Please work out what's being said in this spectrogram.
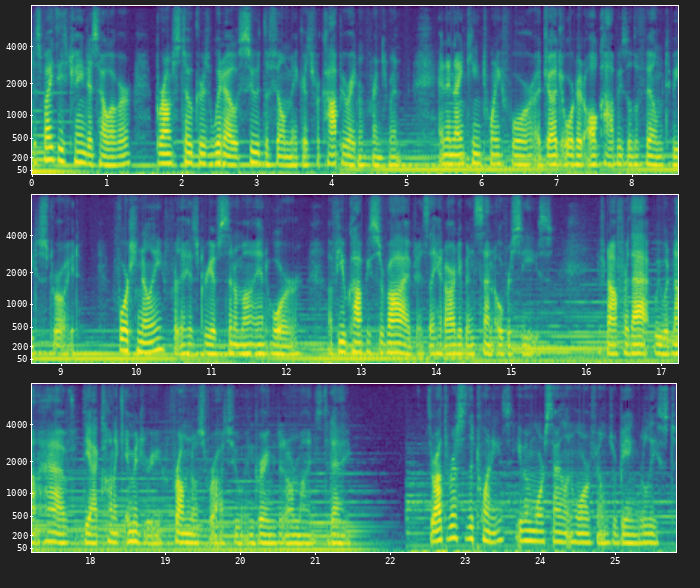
Despite these changes, however, Bram Stoker's widow sued the filmmakers for copyright infringement, and in 1924 a judge ordered all copies of the film to be destroyed. Fortunately, for the history of cinema and horror, a few copies survived as they had already been sent overseas. If not for that, we would not have the iconic imagery from Nosferatu engraved in our minds today. Throughout the rest of the 20s, even more silent horror films were being released,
